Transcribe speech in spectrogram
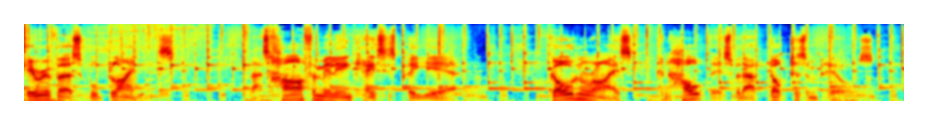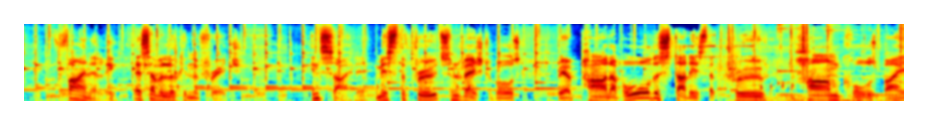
irreversible blindness. That's half a million cases per year. Golden rice can halt this without doctors and pills. Finally, let's have a look in the fridge. Inside it, amidst the fruits and vegetables, we have piled up all the studies that prove harm caused by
